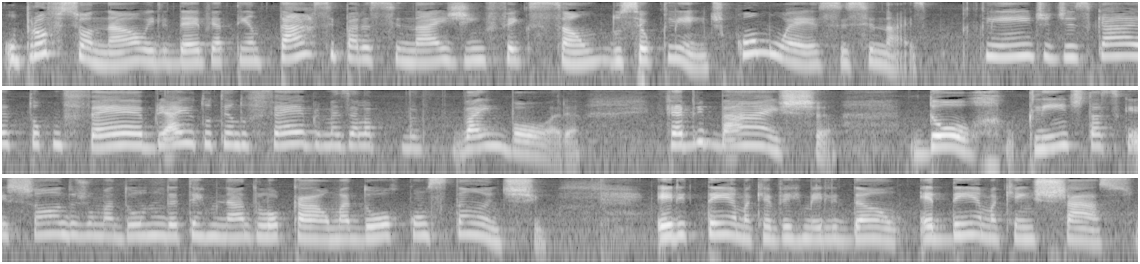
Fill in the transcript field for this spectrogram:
O profissional ele deve atentar-se para sinais de infecção do seu cliente. Como é esses sinais? O cliente diz que ah, eu estou com febre, ah, eu estou tendo febre, mas ela vai embora. Febre baixa, dor. O cliente está se queixando de uma dor num determinado local, uma dor constante. Eritema, que é vermelhidão, edema, que é inchaço,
